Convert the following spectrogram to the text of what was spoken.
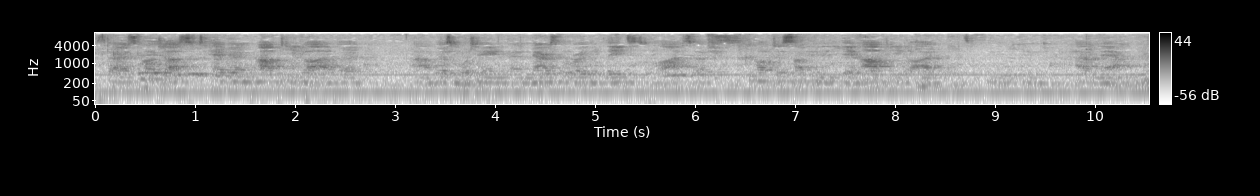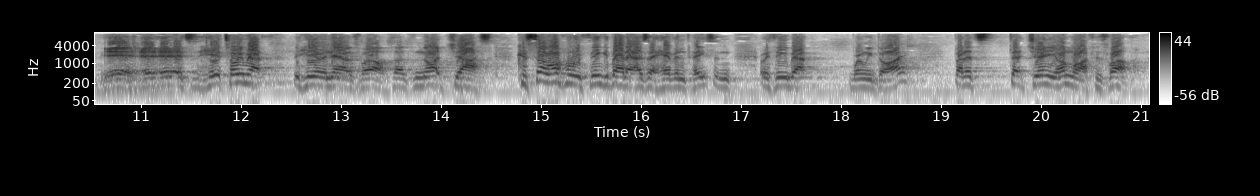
so it's not just heaven after you die, but um, verse 14, and narrows the road that leads to life, so it's not just something that you get after you die, it's something that you can have now. Yeah, it, it's here, talking about the here and now as well. So it's not just because so often we think about it as a heaven piece, and we think about when we die, but it's that journey on life as well.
